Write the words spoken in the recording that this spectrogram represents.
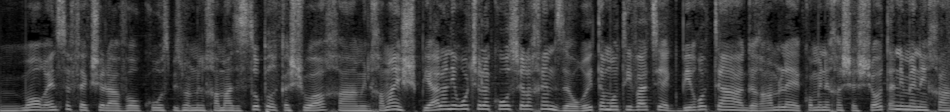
מור, אין ספק שלעבור קורס בזמן מלחמה זה סופר קשוח. המלחמה השפיעה על הנראות של הקורס שלכם? זה הוריד את המוטיבציה, הגביר אותה, גרם לכל מיני חששות, אני מניחה.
